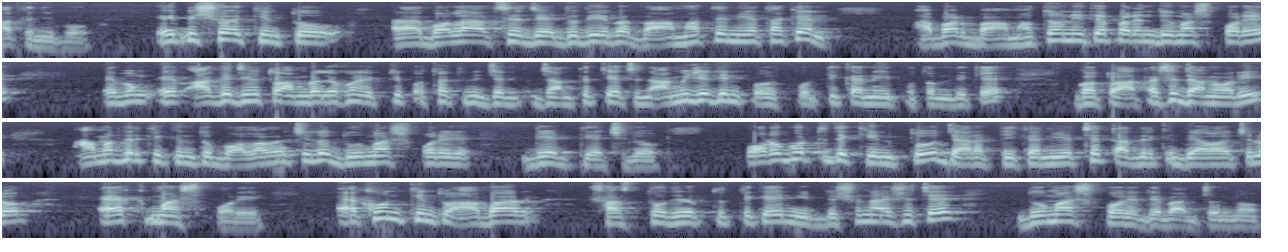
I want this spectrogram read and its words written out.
হাতে নিব? এই বিষয়ে কিন্তু বলা আছে যে যদি এবার বাম হাতে নিয়ে থাকেন, আবার বাম হাতেও নিতে পারেন দুই মাস পরে। এবং আগে যেহেতু আমরা যখন একটি কথা তিনি জানতে চেয়েছেন, আমি যেদিন প- প- টিকা নিই প্রথম দিকে, গত আঠাশে জানুয়ারি, আমাদেরকে কিন্তু বলা হয়েছিল দু মাস পরে ডেট দিয়েছিল। পরবর্তীতে কিন্তু যারা টিকা নিয়েছে তাদেরকে দেওয়া হয়েছিল এক মাস পরে। এখন কিন্তু আবার স্বাস্থ্য অধিদপ্তর থেকে নির্দেশনা এসেছে দু মাস পরে দেবার জন্য।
